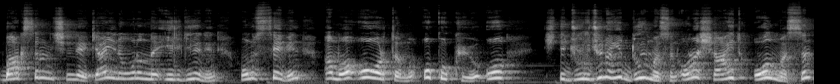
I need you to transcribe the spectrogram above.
Boxer'ın içindeyken yine onunla ilgilenin, onu sevin ama o ortamı, o kokuyu, o işte curcunayı duymasın, ona şahit olmasın.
